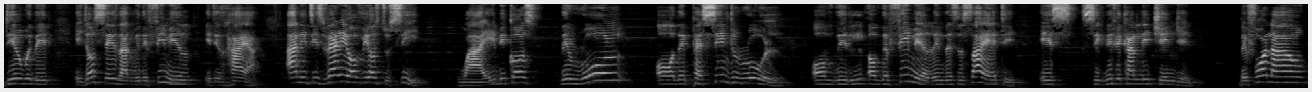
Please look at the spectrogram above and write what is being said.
deal with it, it just says that with the female it is higher. And it is very obvious to see. Why? Because the role or the perceived role of the of the female in the society is significantly changing. Before now,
